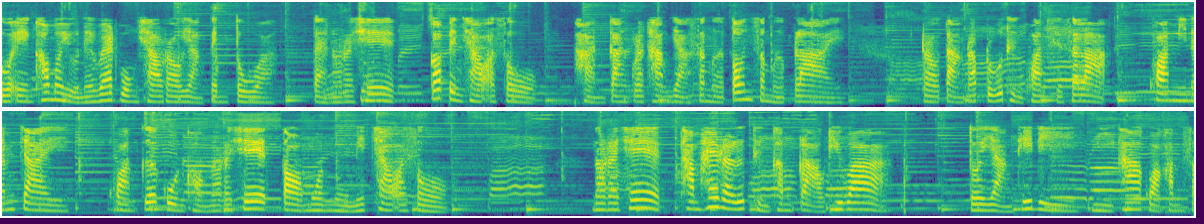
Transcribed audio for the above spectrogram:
ตัวเองเข้ามาอยู่ในแวดวงชาวเราอย่างเต็มตัว แต่นรเชษก็เป็นชาวอโศก ผ่านการกระทำอย่างเสมอต้นเสมอปลาย เราต่างรับรู้ถึงความเสียสละ ความมีน้ำใจ ความเกื้อกูลของนรเชษฐ์ต่อมวลหมู่มิตรชาวอโศก นรเชษฐ์ทำให้ระลึกถึงคำกล่าวที่ว่า ตัวอย่างที่ดีมีค่ากว่าคำส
